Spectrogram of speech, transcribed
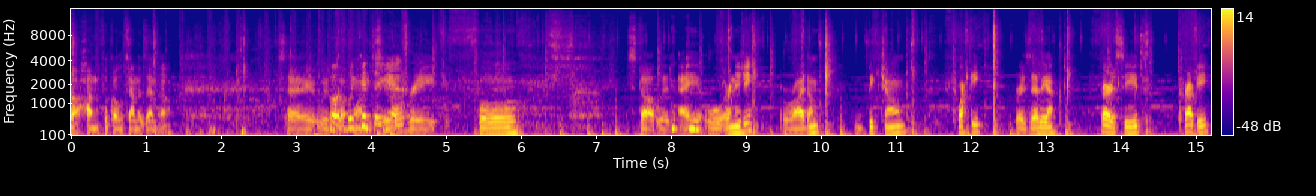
got a hunt for Gold Zamazenta. So So we've But got we one, could do, two, yeah. three, four. Start with a water energy, Rhydon, Big Charm, Thwackey, Roselia, Ferroseed, Krabby,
